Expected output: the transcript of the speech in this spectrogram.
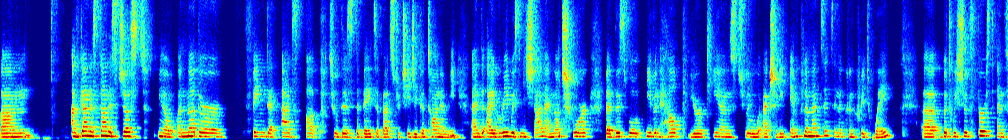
Um, Afghanistan is just, you know, another thing that adds up to this debate about strategic autonomy. And I agree with Michal. I'm not sure that this will even help Europeans to actually implement it in a concrete way. Uh, but we should first and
